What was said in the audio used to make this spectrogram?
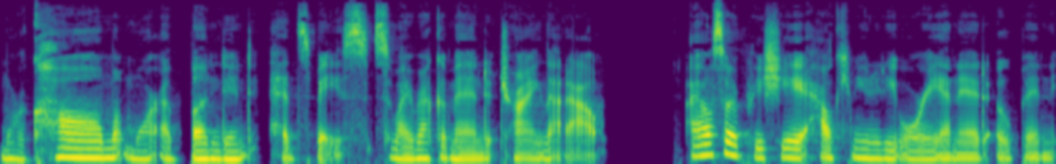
more calm, more abundant headspace. So, I recommend trying that out. I also appreciate how community oriented Open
